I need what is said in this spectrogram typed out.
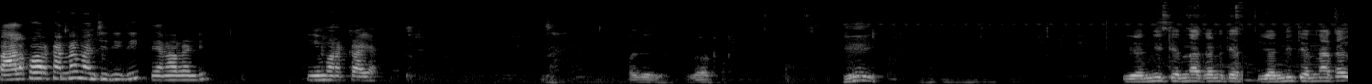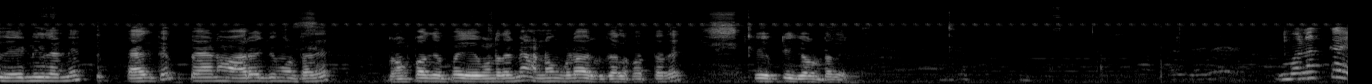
పాలకూర కన్నా మంచిది ఇది తినాలండి. ఈ మునక్కాయ ఇవన్నీ తిన్నాకండి ఇవన్నీ తిన్నాక వేడి నీళ్ళన్నీ తాగితే ప్రాణం ఆరోగ్యంగా ఉంటుంది. రొంప గింప ఏముండదండి అన్నం కూడా అరుగుదలకు వస్తుంది సేఫ్టీగా ఉంటుంది. ములక్కాయ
